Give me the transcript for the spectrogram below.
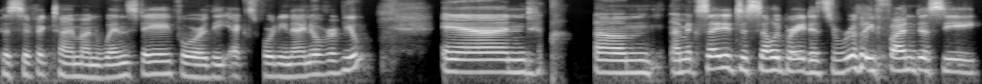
Pacific time on Wednesday for the X49 overview. And um, I'm excited to celebrate. It's really fun to see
